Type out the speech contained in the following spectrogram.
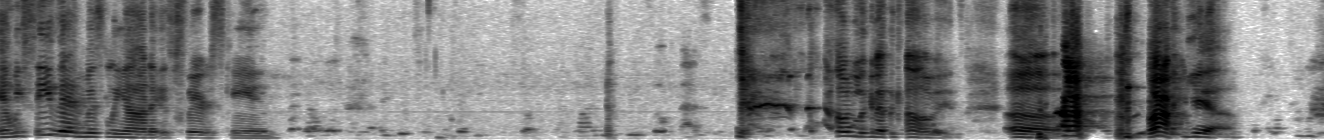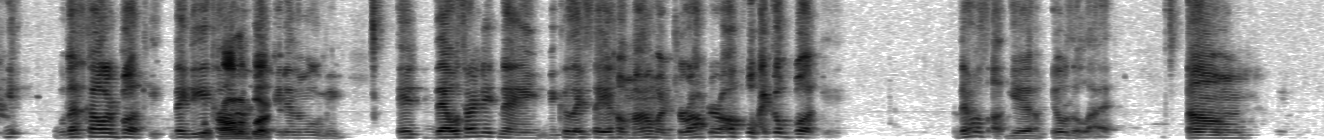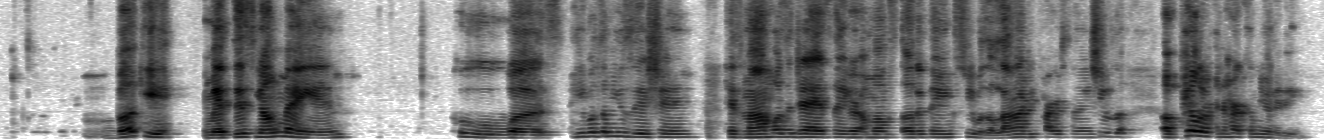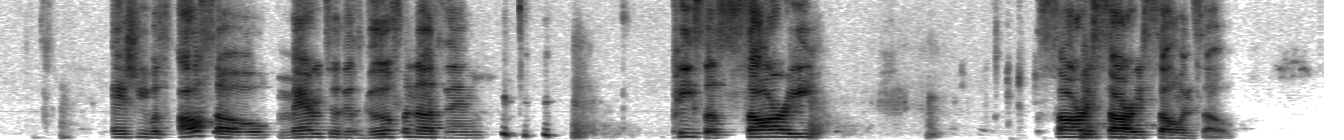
And we see that Miss Liana is fair skinned. I'm looking at the comments. Uh, yeah. Yeah, well, Let's call her Bucket. They did We'll call, call her her Bucket. in the movie. And that was her nickname because they say her mama dropped her off like a bucket. That was uh, yeah, it was a lot. Um Bucket met this young man who was he was a musician. His mom was a jazz singer, amongst other things. She was a laundry person. She was a, a pillar in her community. And she was also married to this good for nothing piece of sorry, sorry, sorry, so and so.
